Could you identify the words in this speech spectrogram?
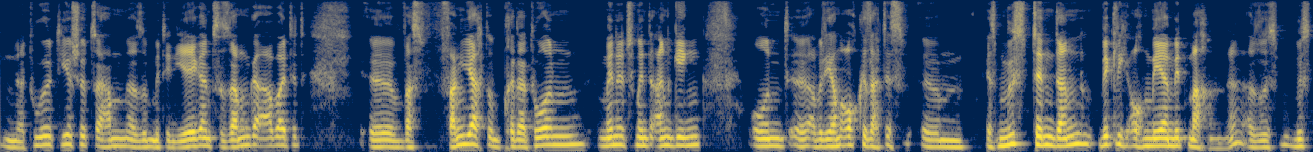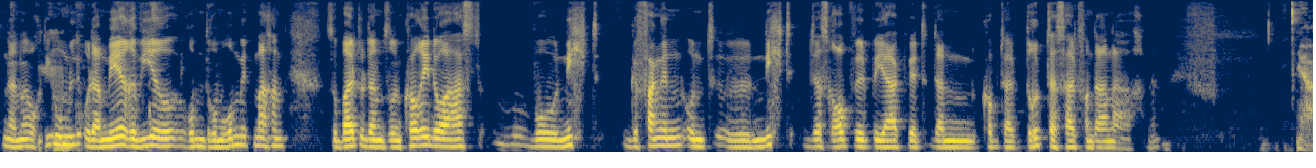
Naturtierschützer haben also mit den Jägern zusammengearbeitet, äh, was Fangjacht und Prädatorenmanagement anging. Und, äh, aber die haben auch gesagt, es, ähm, es müssten dann wirklich auch mehr mitmachen. Ne? Also es müssten dann auch die um mhm. oder mehr Reviere rum drumherum mitmachen. Sobald du dann so einen Korridor hast, wo nicht gefangen und äh, nicht das Raubwild bejagt wird, dann kommt halt, drückt das halt von da nach. Ne? Ja,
